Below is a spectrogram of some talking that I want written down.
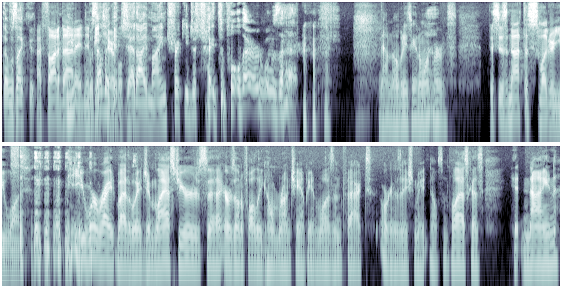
That was like I thought about you, it. was that like a Jedi mind trick you just tried to pull there? What was that? now nobody's going to want Mervis. This is not the slugger you want. you were right, by the way, Jim. Last year's uh, Arizona Fall League home run champion was, in fact, organization mate Nelson Velazquez. Hit nine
